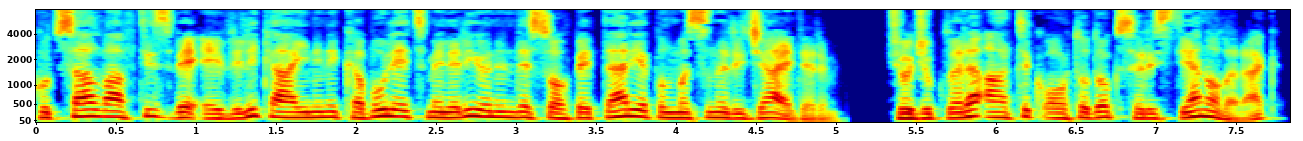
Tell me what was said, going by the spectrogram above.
kutsal vaftiz ve evlilik ayinini kabul etmeleri yönünde sohbetler yapılmasını rica ederim. Çocukları artık Ortodoks Hristiyan olarak,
